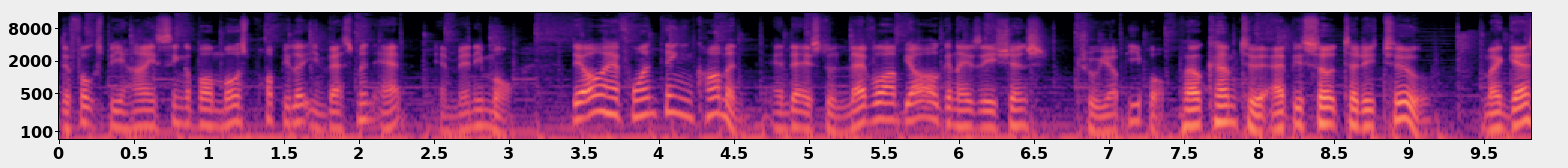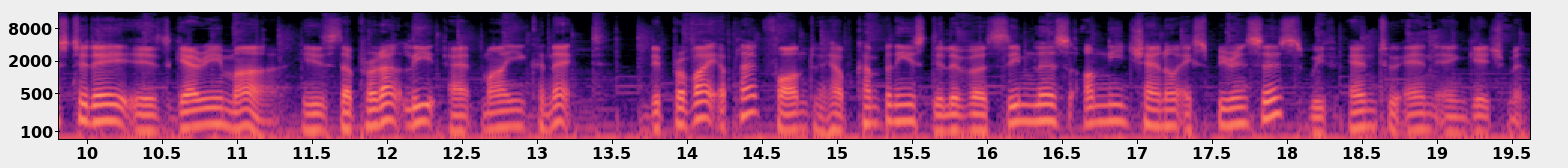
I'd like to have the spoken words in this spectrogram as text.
the folks behind Singapore's most popular investment app, and many more. They all have one thing in common, and that is to level up your organizations through your people. Welcome to episode 32. My guest today is Gary Ma. He is the product lead at maaiiconnect. They provide a platform to help companies deliver seamless omni-channel experiences with end-to-end engagement.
